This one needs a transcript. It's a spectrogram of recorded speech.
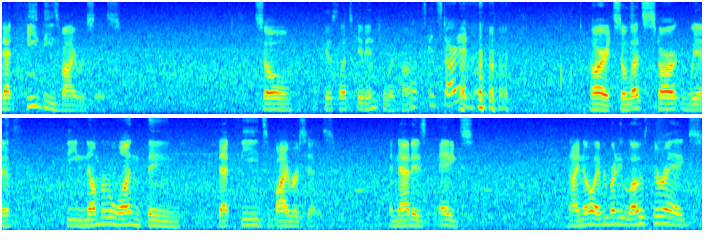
that feed these viruses. So, I guess let's get into it, huh? Let's get started. Alright, so let's start with the number one thing that feeds viruses and that is eggs. And I know everybody loves their eggs,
